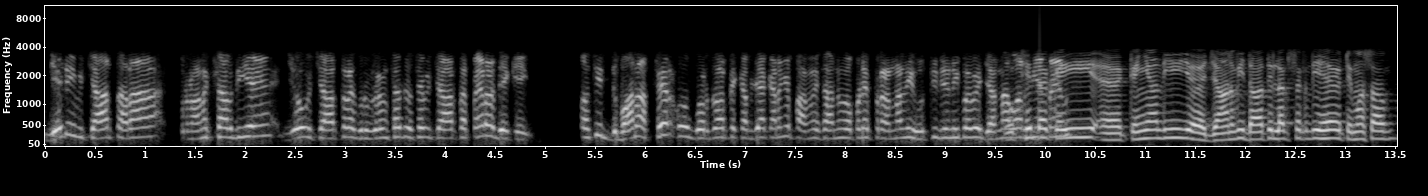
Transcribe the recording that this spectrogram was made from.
ਜਿਹੜੀ ਵਿਚਾਰਧਾਰਾ ਗੁਰੂ ਨਾਨਕ ਸਾਹਿਬ ਦੀ ਹੈ ਜੋ ਵਿਚਾਰਧਾਰਾ ਗੁਰੂ ਗ੍ਰੰਥ ਸਾਹਿਬ ਦੇ ਉਸੇ ਵਿਚਾਰਧਾਰਾ ਪਹਿਰਾ ਦੇ ਕੇ ਅਸੀਂ ਦੁਬਾਰਾ ਫਿਰ ਉਹ ਗੁਰਦੁਆਰੇ ਤੇ ਕਬਜ਼ਾ ਕਰਾਂਗੇ ਭਾਵੇਂ ਸਾਨੂੰ ਆਪਣੇ ਪ੍ਰਾਣਾਂ ਦੀ ਹੁੱਤੀ ਦੇਣੀ ਪਵੇ ਜਾਨਾਂ ਉੱਥੇ ਵਾਲੀਆਂ ਤਾਂ ਕਈ ਅਹ, ਕਈਆਂ ਦੀ ਅਹ, ਜਾਨ ਵੀ ਦਾਅ ਤੇ ਲੱਗ ਸਕਦੀ ਹੈ ਟੀਮਾ ਸਾਹਿਬ।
